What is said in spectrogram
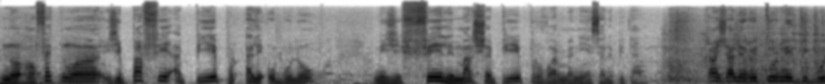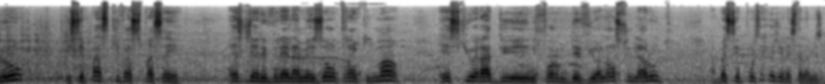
Non, en fait, moi, j'ai pas fait à pied pour aller au boulot, mais j'ai fait les marches à pied pour voir ma nièce à l'hôpital. Quand j'allais retourner du boulot, je ne sais pas ce qui va se passer. Est-ce que j'arriverai à la maison tranquillement? Est-ce qu'il y aura une forme de violence sur la route? Ah ben, C'est pour ça que je reste à la maison.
